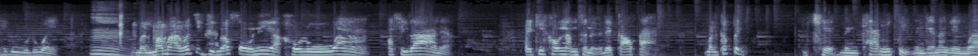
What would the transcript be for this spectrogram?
ให้ดูด้วยอืมเหมือนประมาณว่าจริงๆแล้วโซนี่อะเขารู้ว่าก็ซิล่าเนี่ยไอ้ที่เขานำเสนอใน98มันก็เป็นอีกเฉดหนึ่งแค่มิติหนึ่งแค่นั้นเองว่า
